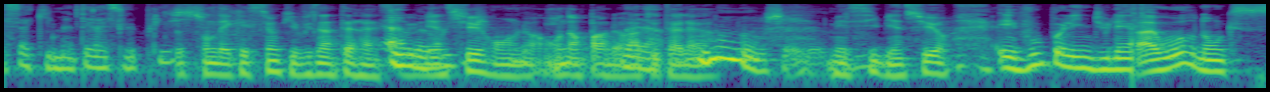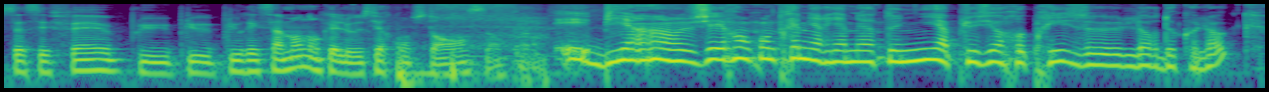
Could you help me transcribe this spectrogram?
ça qui m'intéresse le plus. Ce sont des questions qui vous intéressent, ah, bah bien sûr, on, en parlera tout à l'heure. Non, non. Mais si, bien sûr. Et vous, Pauline Dulé, à Our, donc ça s'est fait plus, plus, plus récemment, dans quelles circonstances Eh bien, j'ai rencontré Myriam Erdeni à plusieurs reprises euh, lors de colloques.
